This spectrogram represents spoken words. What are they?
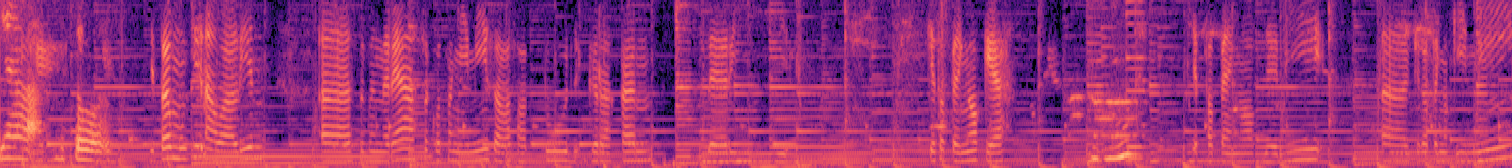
Ya, betul. Kita mungkin awalin eh, sebenarnya sekutang ini salah satu gerakan dari kita tengok ya, Mhm. kita tengok. Jadi eh, kita tengok ini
